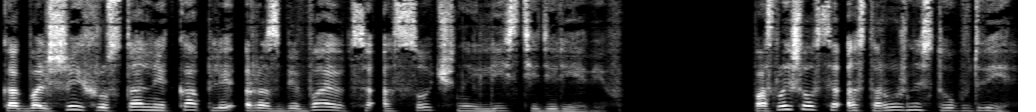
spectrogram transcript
как большие хрустальные капли разбиваются о сочные листья деревьев. Послышался осторожный стук в дверь.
